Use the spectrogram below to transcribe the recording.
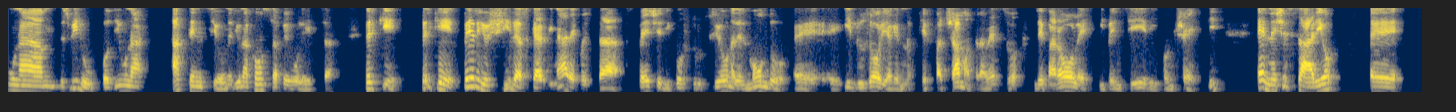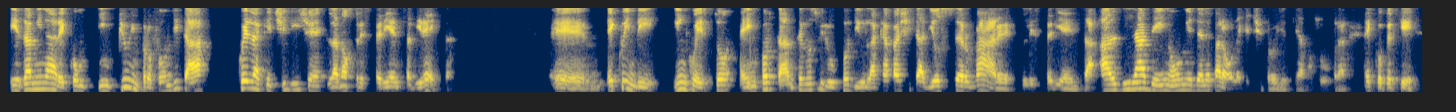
una sviluppo di una attenzione, di una consapevolezza. Perché? Perché per riuscire a scardinare questa specie di costruzione del mondo eh, illusoria che, che, facciamo attraverso le parole, i pensieri, i concetti, è necessario eh, esaminare con, in più in profondità quella che ci dice la nostra esperienza diretta. Eh, e quindi in questo è importante lo sviluppo di una capacità di osservare l'esperienza al di là dei nomi e delle parole che ci proiettiamo sopra. Ecco perché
